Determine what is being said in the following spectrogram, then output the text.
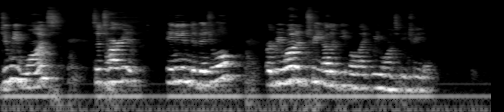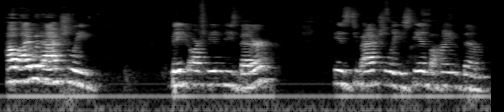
do we want to target any individual or do we want to treat other people like we want to be treated? How I would actually make our communities better is to actually stand behind them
